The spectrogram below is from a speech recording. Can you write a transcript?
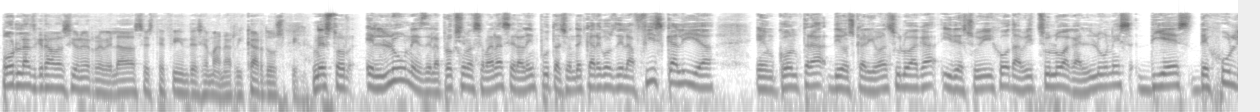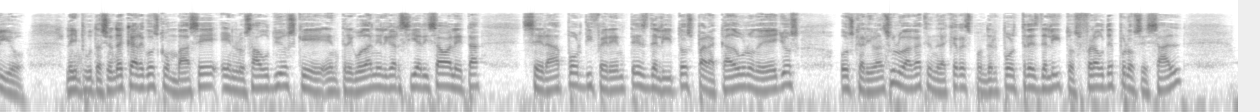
por las grabaciones reveladas este fin de semana. Ricardo Ospina. Néstor, el lunes de la próxima semana será la imputación de cargos de la Fiscalía en contra de Oscar Iván Zuluaga y de su hijo David Zuluaga, el lunes 10 de julio. La imputación de cargos con base en los audios que entregó Daniel García Arizabaleta será por diferentes delitos para cada uno de ellos. Oscar Iván Zuluaga tendrá que responder por tres delitos, fraude procesal,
